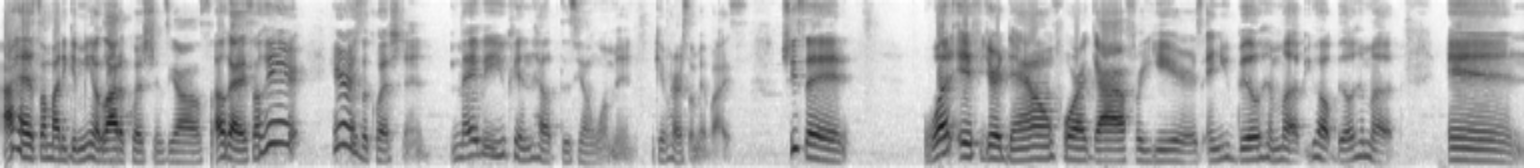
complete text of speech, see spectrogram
I had somebody give me a lot of questions, y'all. Okay, so here here is the question maybe you can help this young woman, give her some advice. She said, What if you're down for a guy for years and you build him up, you help build him up, and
